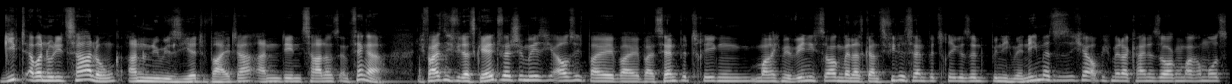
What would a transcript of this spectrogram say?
gibt aber nur die Zahlung anonymisiert weiter an den Zahlungsempfänger. Ich weiß nicht, wie das geldwäschemäßig aussieht. Bei, bei, bei Centbeträgen mache ich mir wenig Sorgen. Wenn das ganz viele Centbeträge sind, bin ich mir nicht mehr so sicher, ob ich mir da keine Sorgen machen muss.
